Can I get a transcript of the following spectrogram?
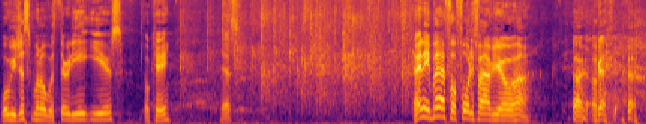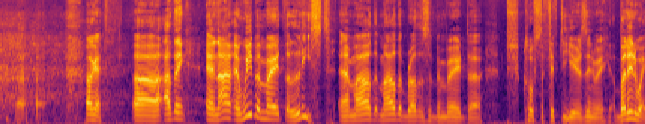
Well, we just went over 38 years. Okay. Yes. Ain't bad for a 45 year old, huh? Okay. okay. Uh, I think, and I and we've been married the least, and my other my other brothers have been married uh, close to 50 years anyway. But anyway,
